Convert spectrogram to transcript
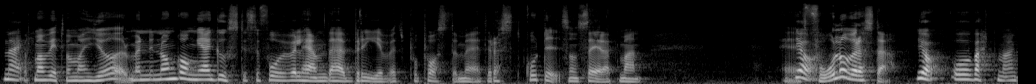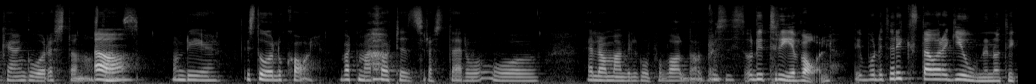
Nej. Att man vet vad man gör. Men någon gång i augusti så får vi väl hem det här brevet på posten med ett röstkort i som säger att man eh, Ja. får lov att rösta. Ja, och vart man kan gå och rösta någonstans. Om det, det står lokal, vart man förtidsröstar och, och, eller om man vill gå på valdagen. Precis, och det är tre val. Det är både till riksdag och regionen och till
